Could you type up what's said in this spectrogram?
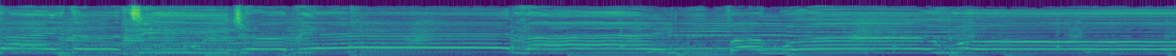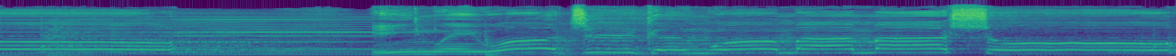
爱的记者别来访问我，因为我只跟我妈妈说。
